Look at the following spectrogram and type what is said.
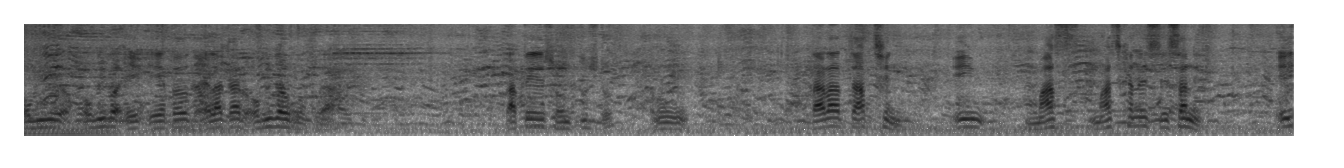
অভি- অভিভা- এত এলাকার অভিভাবকরা তাতে সন্তুষ্ট এবং তারা চাচ্ছেন এই মাঝ মাঝখানে সেশানে এই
